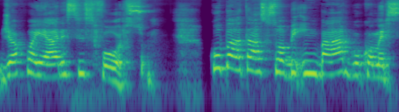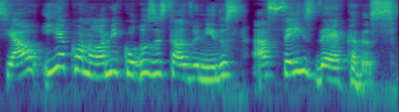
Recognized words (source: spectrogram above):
de apoiar esse esforço. Cuba está sob embargo comercial e econômico dos Estados Unidos há seis décadas.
